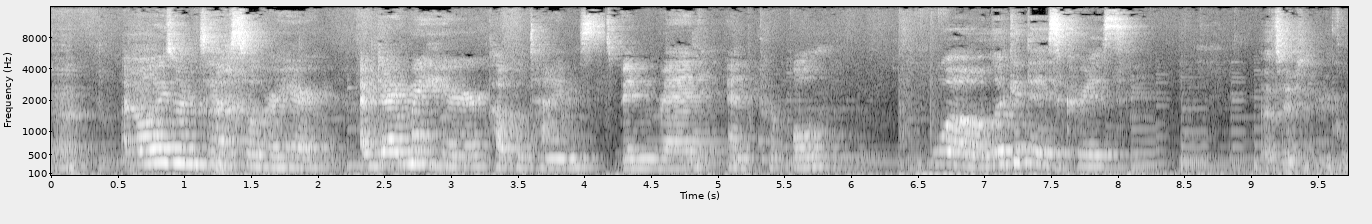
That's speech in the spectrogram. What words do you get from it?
Uh, I've always wanted to have silver hair. I've dyed my hair a couple times. It's been red and purple. Whoa, look at this, Chris. that's actually pretty cool.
